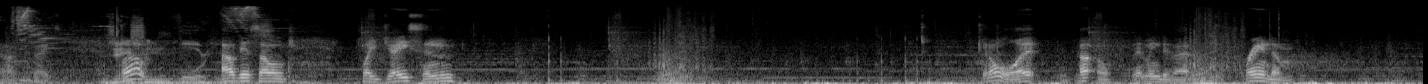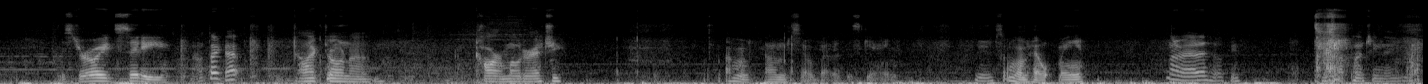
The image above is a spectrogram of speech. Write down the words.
God's sakes. Jason Well, I guess I'll play Jason. You know what? Uh-oh, didn't mean to do that. Random. Destroyed city. I'll take that. I like throwing a car motor at you. I'm I'm so bad at this game. Hmm. Someone help me. Alright, I'll help you. Stop punching that.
